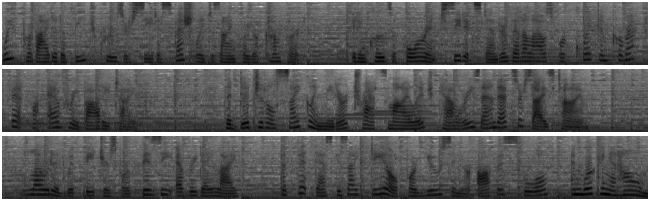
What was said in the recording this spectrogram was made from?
We've provided a beach cruiser seat especially designed for your comfort. It includes a 4 inch seat extender that allows for quick and correct fit for every body type. The digital cycling meter tracks mileage, calories, and exercise time. Loaded with features for busy everyday life, the FitDesk is ideal for use in your office, school, and working at home.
